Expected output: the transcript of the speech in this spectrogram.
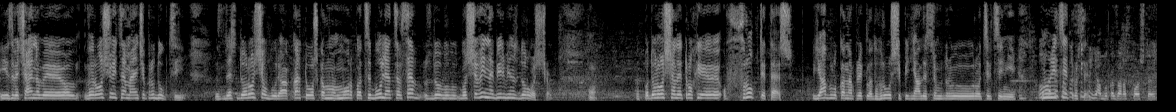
і звичайно вирощується менше продукції. Десь дорожчав буряк, картошка, морква, цибуля це все борщовий набір він здорожчав. Подорожчали трохи фрукти теж. Яблука, наприклад, груші підняли в цьому році в ціні. Ну і цитруси. скільки яблука зараз коштують?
